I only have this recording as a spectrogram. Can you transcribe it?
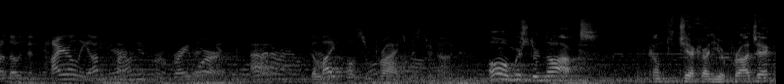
one of those entirely unfounded for great work. Delightful surprise, Mr. Knox. Oh, Mr. Knox. Come to check on your project?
